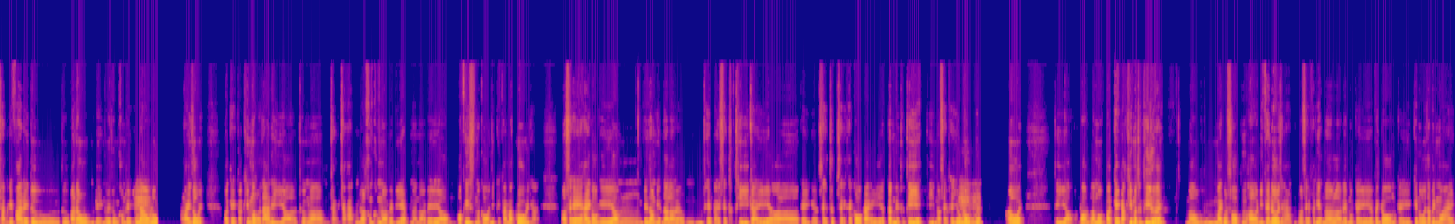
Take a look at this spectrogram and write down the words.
chặn cái file đấy từ từ ban đầu để người dùng không thể ừ. download máy rồi và kể cả khi mở ra thì uh, thường là chẳng chẳng hạn là không không nói về VF mà nói về uh, Office mà có những cái file macro thì hạn nó sẽ hay có cái um, cái dòng hiện ra là thềm này sẽ thực thi cái uh, cái sẽ thực sẽ sẽ có cái cần để thực thi ấy, thì nó sẽ phải yêu cầu ừ. quyền no ấy thì uh, đó là một và kể cả khi mà thực thi rồi ấy mà Microsoft uh, Defender chẳng hạn nó sẽ phát hiện ra là đây một cái backdoor một cái kết nối ra bên ngoài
